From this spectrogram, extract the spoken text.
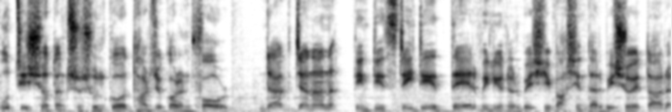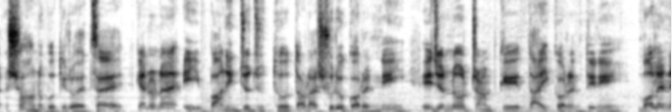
পঁচিশ শতাংশ শুল্ক ধার্য করেন ফোর্ড ডাক জানান, তিনটি স্টেটে দেড় মিলিয়নের বেশি বাসিন্দার বিষয়ে তার সহানুভূতি রয়েছে। কেননা এই বাণিজ্য যুদ্ধ তারা শুরু করেননি। এজন্য ট্রাম্পকে দায়ী করেন তিনি। বলেন,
